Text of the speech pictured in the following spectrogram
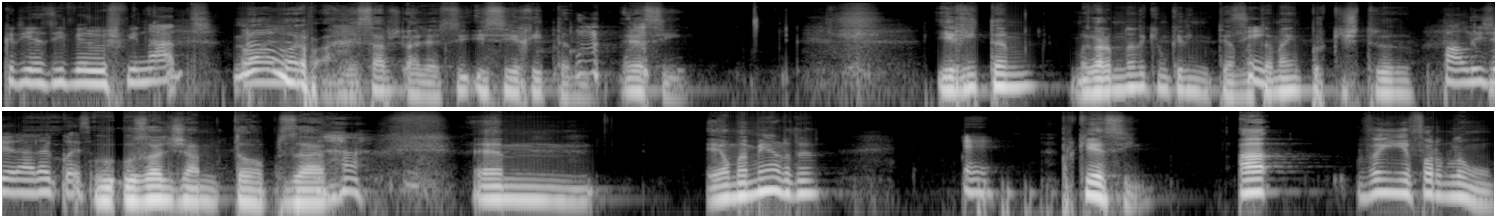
Querias ir ver os finados? Não, Olha, olha, sabes, olha, isso, irrita-me. É assim. Irrita-me. Agora mudando aqui um bocadinho de tema Sim. também, porque isto. para aligerar a coisa. o- os olhos já me estão a pesar. Hum, é uma merda. É. Porque é assim. Ah, vem a Fórmula 1.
